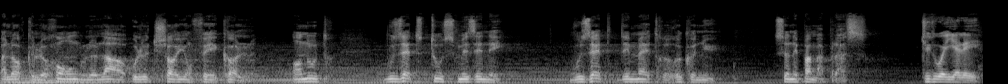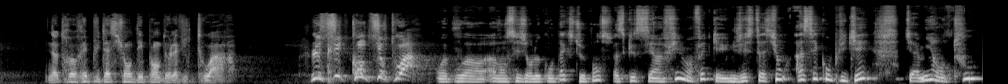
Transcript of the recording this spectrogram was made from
alors que le Hong, le La ou le Choi ont fait école. En outre, vous êtes tous mes aînés. Vous êtes des maîtres reconnus. Ce n'est pas ma place. Tu dois y aller. Notre réputation dépend de la victoire. Le Sud compte sur toi On va pouvoir avancer sur le contexte, je pense, parce que c'est un film en fait qui a eu une gestation assez compliquée, qui a mis en tout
